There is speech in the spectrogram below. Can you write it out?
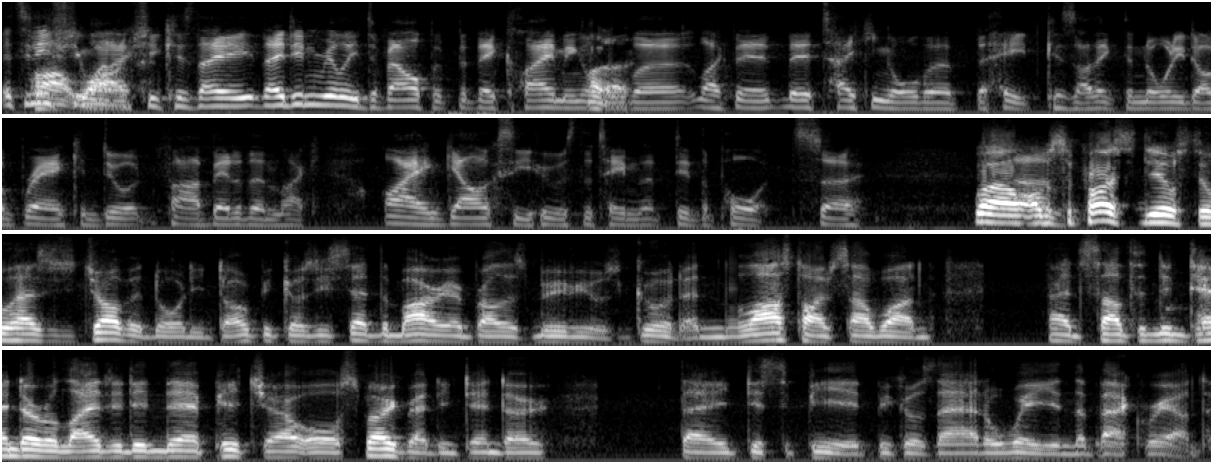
It's an interesting one one. actually because they, they didn't really develop it, but they're claiming all Oh. the like they're they're taking all the, the heat because I think the Naughty Dog brand can do it far better than like Iron Galaxy, who was the team that did the port. So Well, Um, I'm surprised Neil still has his job at Naughty Dog because he said the Mario Brothers movie was good, and the last time someone had something Nintendo related in their picture or spoke about Nintendo, they disappeared because they had a Wii in the background.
